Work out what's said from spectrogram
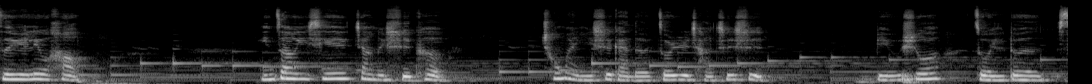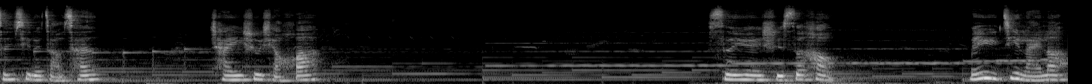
四月六号，营造一些这样的时刻，充满仪式感的做日常之事，比如说做一顿森系的早餐，插一束小花。四月十四号，梅雨季来了。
